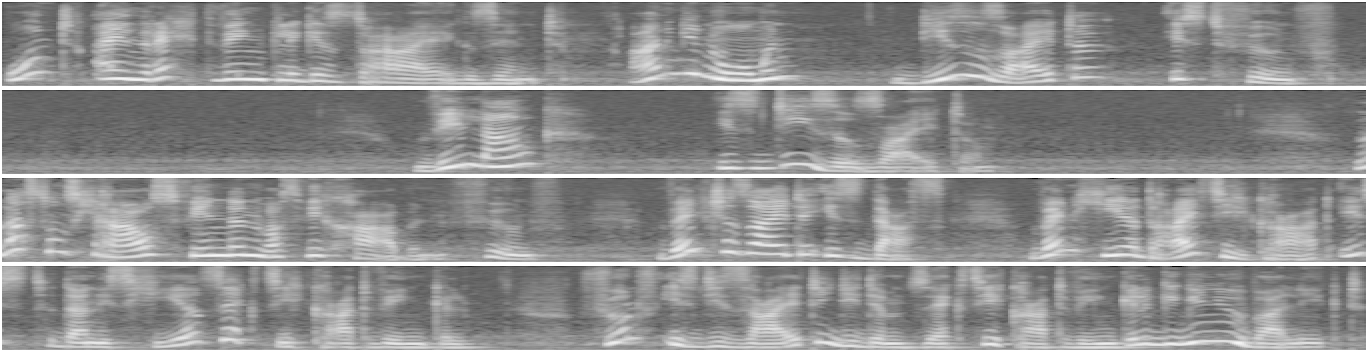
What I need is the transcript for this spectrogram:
und ein rechtwinkliges Dreieck sind. Angenommen, diese Seite ist 5. Wie lang ist diese Seite? Lasst uns herausfinden, was wir haben. 5. Welche Seite ist das? Wenn hier 30 Grad ist, dann ist hier 60 Grad Winkel. 5 ist die Seite, die dem 60 Grad Winkel gegenüber liegt.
